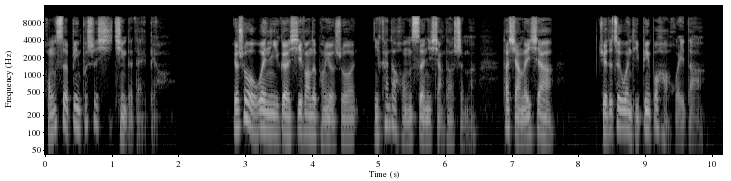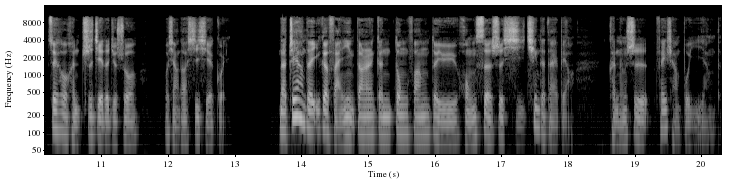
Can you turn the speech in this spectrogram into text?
红色并不是喜庆的代表。有时候我问一个西方的朋友说：“你看到红色，你想到什么？”他想了一下，觉得这个问题并不好回答，最后很直接的就说：“我想到吸血鬼。”那这样的一个反应，当然跟东方对于红色是喜庆的代表，可能是非常不一样的。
